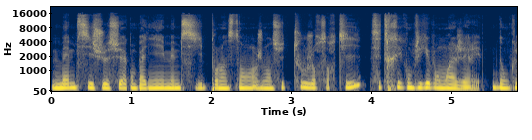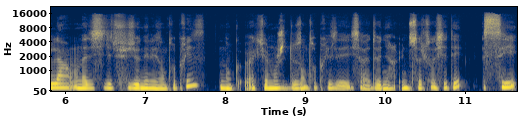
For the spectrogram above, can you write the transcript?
même si je suis accompagnée, même si pour l'instant je m'en suis toujours sortie, c'est très compliqué pour moi à gérer. Donc là, on a décidé de fusionner les entreprises. Donc actuellement j'ai deux entreprises et ça va devenir une seule société c'est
